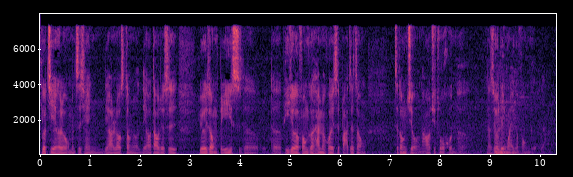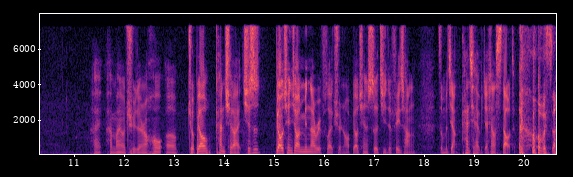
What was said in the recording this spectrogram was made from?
又结合了我们之前聊 l o s t o n 有聊到，就是有一种比利时的的啤酒的风格，他们会是把这种这种酒然后去做混合，那是有另外一个风格的。还还蛮有趣的。然后呃，酒标看起来其实标签叫 Midnight Reflection，然后标签设计的非常。怎么讲？看起来比较像 stout，我不知道，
